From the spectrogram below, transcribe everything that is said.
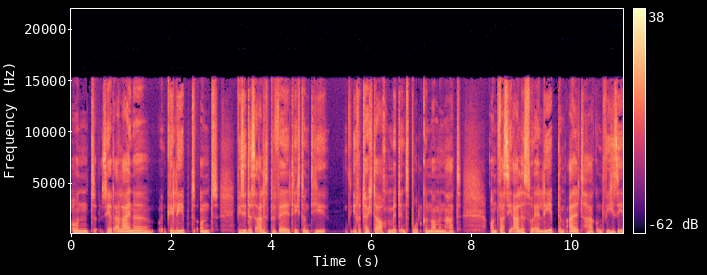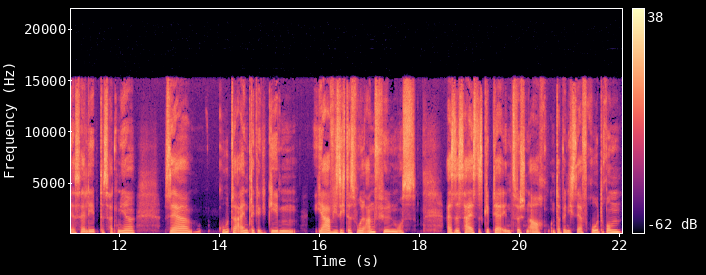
und sie hat alleine gelebt und wie sie das alles bewältigt und die ihre Töchter auch mit ins Boot genommen hat und was sie alles so erlebt im Alltag und wie sie es erlebt, das hat mir sehr gute Einblicke gegeben, ja, wie sich das wohl anfühlen muss. Also das heißt, es gibt ja inzwischen auch, und da bin ich sehr froh drum,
